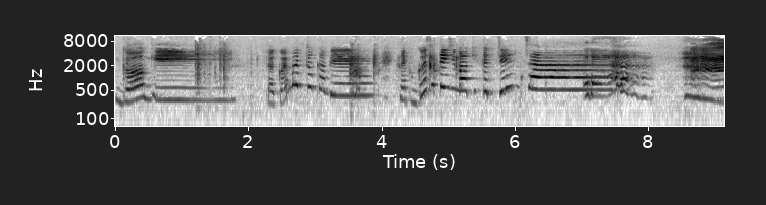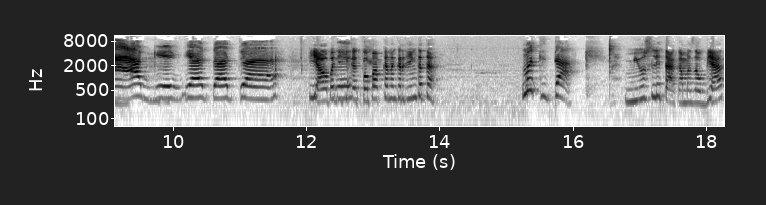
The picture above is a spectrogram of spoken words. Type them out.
Гоги! Какво има тук, бе? На кого са тези малки каценца? Я обади ти какво папка на градинката? Мътитак. Мюсли так, ама за обяд?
